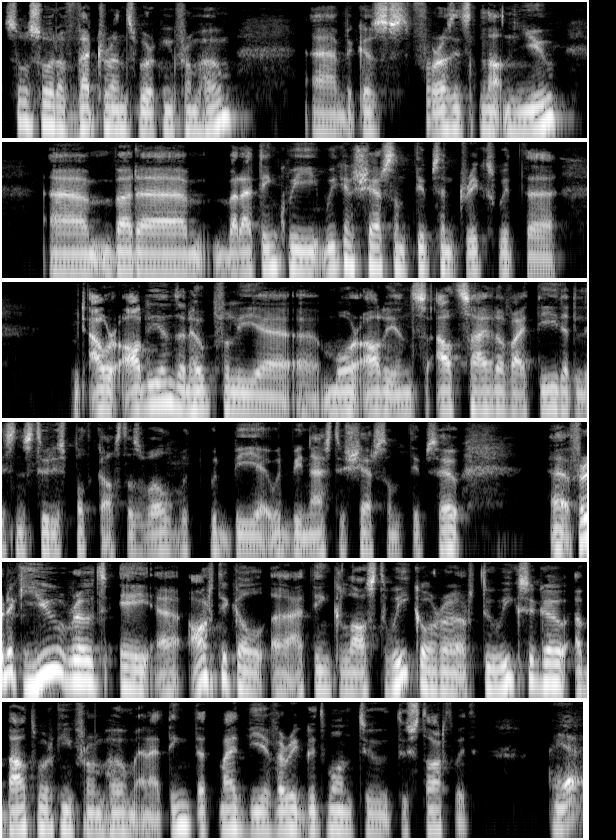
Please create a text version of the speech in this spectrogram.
some sort of veterans working from home uh, because for us it's not new. Um, but um, but I think we we can share some tips and tricks with uh, with our audience and hopefully uh, uh, more audience outside of IT that listens to this podcast as well would, would be uh, would be nice to share some tips. So, uh, Frederiek, you wrote a uh, article uh, I think last week or, or, two weeks ago about working from home, and I think that might be a very good one to to start with. Yeah,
